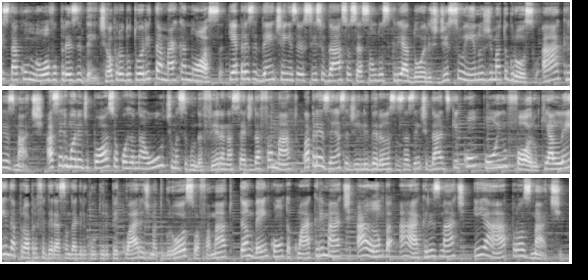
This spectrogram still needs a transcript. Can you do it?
está com um novo presidente. É o produtor Itamar Canossa, que é presidente em exercício da Associação dos Criadores de Suínos de Mato Grosso, a Acrismate. A cerimônia de posse ocorreu na última segunda-feira na sede da FAMATO, com a presença de lideranças das entidades que compõem o fórum, que além da própria Federação da Agricultura e Pecuária de Mato Grosso, a FAMATO, também conta com a Acrimate, a AMPA, a Acrismate e a Aprosmate.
